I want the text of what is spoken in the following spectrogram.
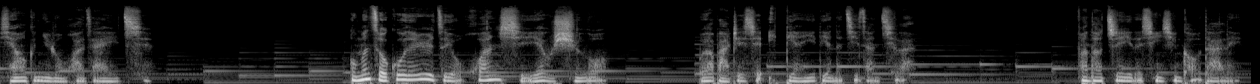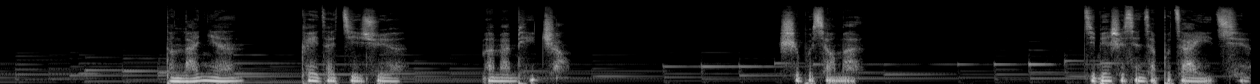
想要跟你融化在一起。我们走过的日子有欢喜也有失落，我要把这些一点一点的积攒起来，放到记忆的星星口袋里，等来年可以再继续慢慢品尝。实不相瞒。即便是现在不在一起，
